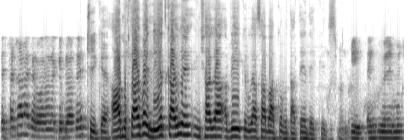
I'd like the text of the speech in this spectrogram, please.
استخارہ کروانا تھا قبلہ سے۔ ٹھیک ہے۔ آپ مختار بھائی نیت کر ہوئے ہیں انشاءاللہ ابھی قبلہ صاحب آپ کو بتاتے ہیں دیکھ کے۔ جی جی۔ تھینک یو ویری مچ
